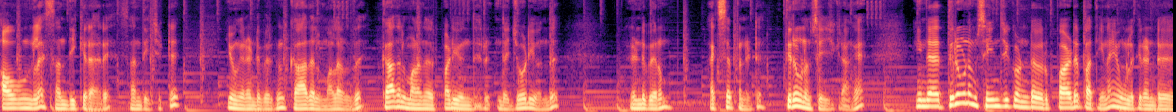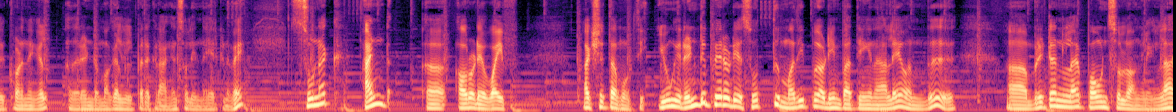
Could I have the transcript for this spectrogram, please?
அவங்கள சந்திக்கிறாரு. சந்திச்சுட்டு இவங்க ரெண்டு பேருக்கும் காதல் மலருது. காதல் மலர்ந்த படி வந்து இந்த ஜோடி வந்து ரெண்டு பேரும் அக்செப்ட் பண்ணிவிட்டு திருமணம் செஞ்சுக்கிறாங்க. இந்த திருமணம் செஞ்சு கொண்ட பிற்பாடு பார்த்தீங்கன்னா இவங்களுக்கு ரெண்டு குழந்தைகள் அது ரெண்டு மகள்கள் பிறக்கிறாங்கன்னு சொல்லியிருந்தேன் ஏற்கனவே. சுனக் அண்ட் அவருடைய ஒய்ஃப் அக்ஷிதா மூர்த்தி. இவங்க ரெண்டு பேருடைய சொத்து மதிப்பு அப்படின்னு பார்த்தீங்கனாலே வந்து பிரிட்டனில் பவுண்ட் சொல்லுவாங்க இல்லைங்களா?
